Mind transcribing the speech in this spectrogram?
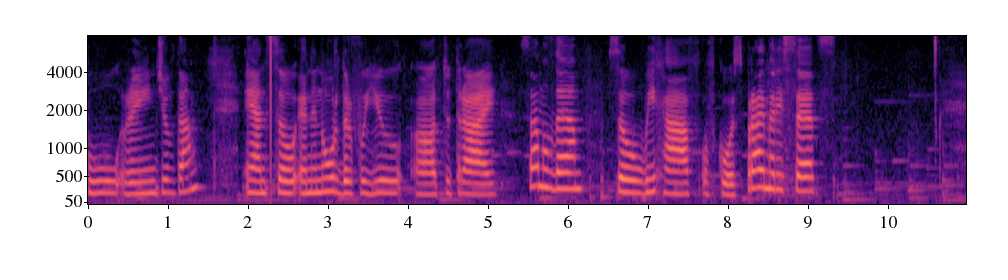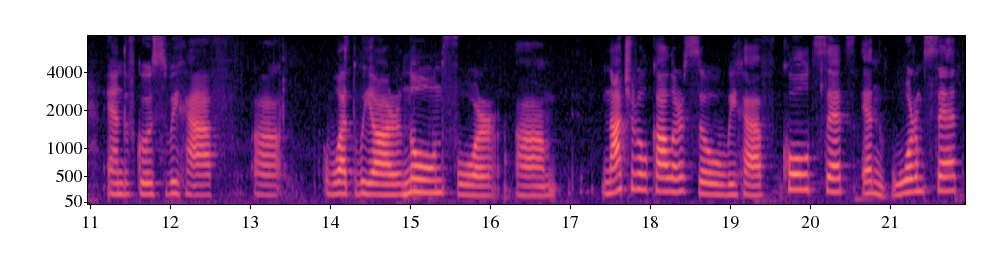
full range of them. And so and in order for you uh, to try some of them so we have of course primary sets and of course, we have uh, what we are known for um, natural colors. So we have cold sets and warm set.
